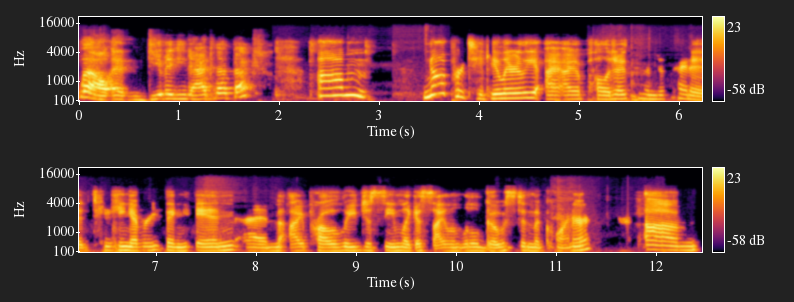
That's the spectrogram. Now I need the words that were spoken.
Well and do you have anything to add to that beck? Um not particularly. I, I apologize i'm just kind of taking everything in and i probably just seem like a silent little ghost in the corner. Um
